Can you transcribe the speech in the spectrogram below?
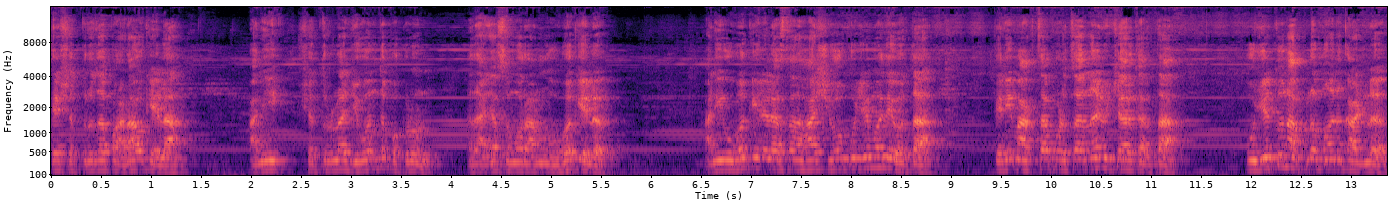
त्या शत्रूचा पाडाव केला आणि शत्रूला जिवंत पकडून राजासमोर आणून उभं केलं. आणि उभं केलेलं असताना हा शिवपूजेमध्ये होता. त्यांनी मागचा पुढचा न विचार करता पूजेतून आपलं मन काढलं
